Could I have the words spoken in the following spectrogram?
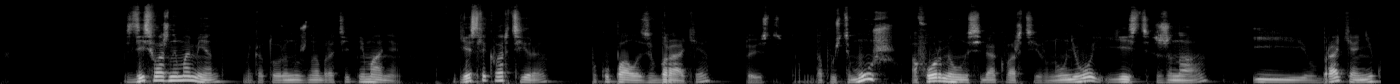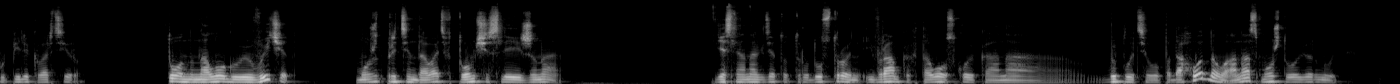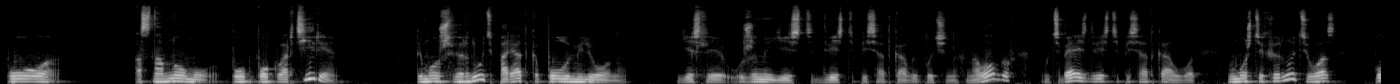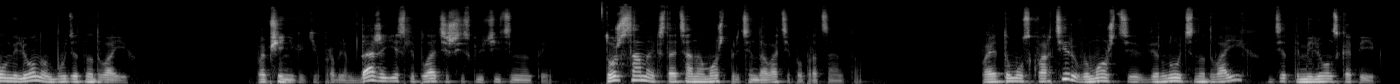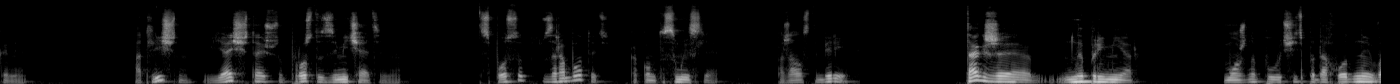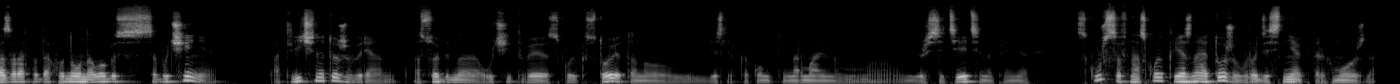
Здесь важный момент, на который нужно обратить внимание. Если квартира покупалась в браке, то есть, там, допустим, муж оформил на себя квартиру, но у него есть жена, и в браке они купили квартиру, то на налоговый вычет может претендовать в том числе и жена. Если она где-то трудоустроена и в рамках того, сколько она выплатила подоходного, она сможет его вернуть. По основному, по, по квартире ты можешь вернуть порядка полумиллиона. Если у жены есть 250к выплаченных налогов, у тебя есть 250к, вот, вы можете их вернуть, и у вас полмиллиона будет на двоих. Вообще никаких проблем. Даже если платишь исключительно ты. То же самое, кстати, она может претендовать и по процентам. Поэтому с квартиры вы можете вернуть на двоих где-то миллион с копейками. Отлично. Я считаю, что просто замечательно. Способ заработать в каком-то смысле. Пожалуйста, бери. Также, например, можно получить подоходный, возврат подоходного налога с обучения. Отличный тоже вариант, особенно учитывая, сколько стоит оно, если в каком-то нормальном э, университете, например. С курсов, насколько я знаю, тоже вроде с некоторых можно.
